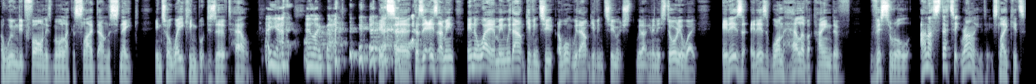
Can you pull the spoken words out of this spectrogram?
a wounded fawn is more like a slide down the snake into a waking but deserved hell. Yeah, I like that. it's because uh, it is. I mean, in a way, I mean, without giving too, I won't without giving too much, without giving any story away. It is. It is one hell of a kind of visceral and aesthetic ride. It's like it's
